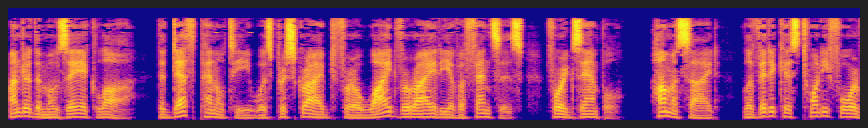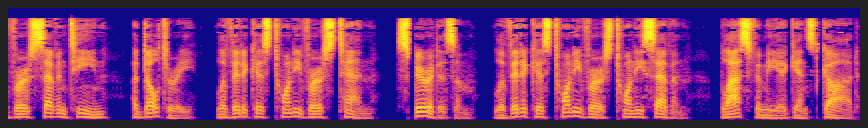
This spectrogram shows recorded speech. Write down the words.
under the Mosaic Law, the death penalty was prescribed for a wide variety of offenses, for example, homicide, Leviticus 24 verse 17, adultery, Leviticus 20 verse 10, spiritism, Leviticus 20 verse 27, blasphemy against God,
